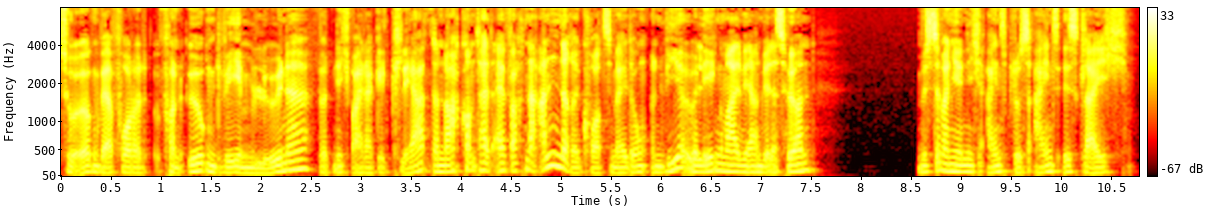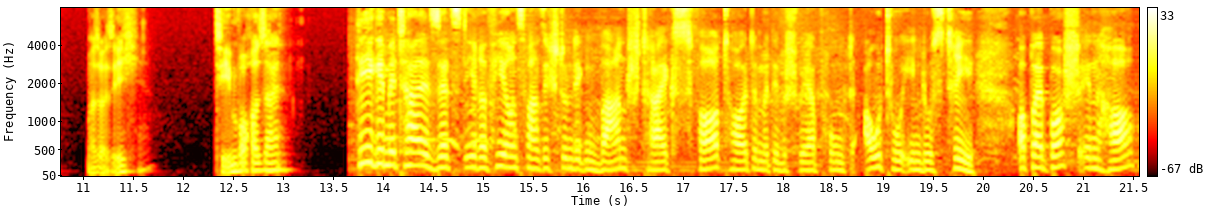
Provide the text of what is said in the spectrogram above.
zu irgendwer fordert von irgendwem Löhne, wird nicht weiter geklärt. Danach kommt halt einfach eine andere Kurzmeldung und wir überlegen mal, während wir das hören, müsste man hier nicht 1 plus 1 ist gleich, was weiß ich, Themenwoche sein? Die IG Metall setzt ihre 24-stündigen Warnstreiks fort, heute mit dem Schwerpunkt Autoindustrie. Ob bei Bosch in Horb,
